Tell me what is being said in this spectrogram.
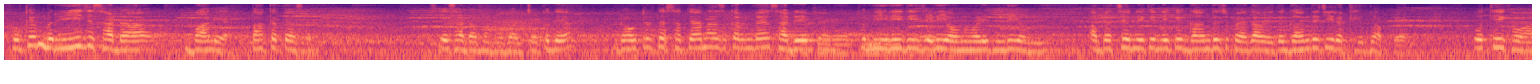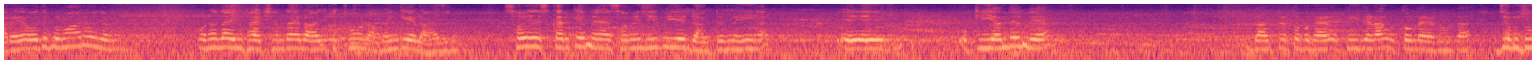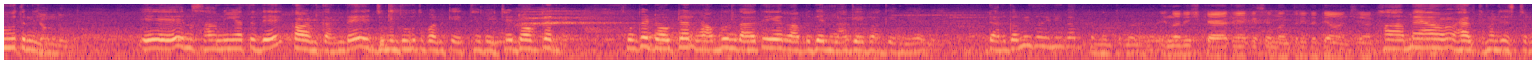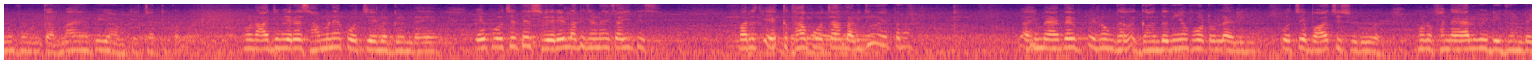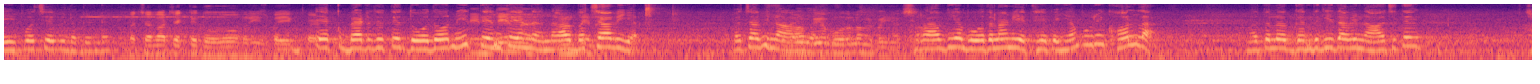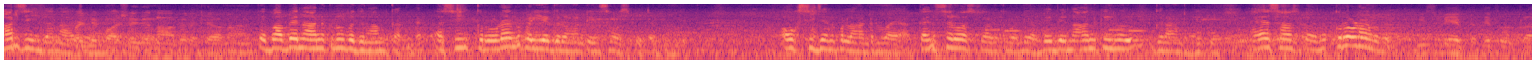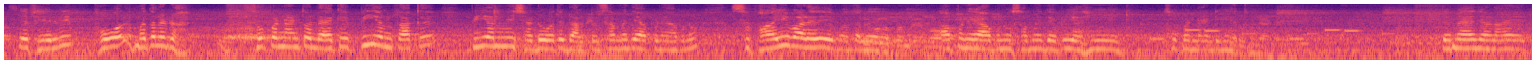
ਕਿਉਂਕਿ ਮਰੀਜ਼ ਸਾਡਾ ਬਲ ਆ, ਤਾਕਤ ਹੈ ਸਾਡੀ। ਇਹ ਸਾਡਾ ਮਨੋਬਲ ਚੁੱਕਦੇ ਆ। ਡਾਕਟਰ ਤੇ ਸਤਿਆਨਾਸ਼ ਕਰਨ ਦੇ ਸਾਡੇ ਪਨੀਰੀ ਦੀ ਜਿਹੜੀ ਆਉਣ ਵਾਲੀ ਪੀੜ੍ਹੀ ਆਉਣੀ, ਆ ਬੱਚੇ ਨਿੱਕੇ ਨਿੱਕੇ ਗੰਦ 'ਚ ਪੈਦਾ ਹੋਏ ਤੇ ਗੰਦ 'ਚ ਹੀ ਰੱਖੇ ਬਾਪਿਆਂ ਨੂੰ। ਉੱਥੇ ਹੀ ਖਵਾ ਰਹੇ ਉਹ ਤੇ ਬਿਮਾਰ ਹੋ ਜਾਣਾ। ਉਹਨਾਂ ਦਾ ਇਨਫੈਕਸ਼ਨ ਦਾ ਇਲਾਜ ਕਿੱਥੋਂ ਹੋਣਾ? ਮਹਿੰਗੇ ਇਲਾਜ ਨੇ। ਸੋ ਇਸ ਕਰਕੇ ਮੈਂ ਸਮਝਦੀ ਵੀ ਇਹ ਡਾਕਟਰ ਨਹੀਂ ਹੈ। ਇਹ ਉਹ ਕੀ ਕਹਿੰਦੇ ਹੁੰਦੇ ਆ? ਡਾਕਟਰ ਤੋਂ ਬਗੈਰ ਕੀ ਜਿਹੜਾ ਉਤੋਂ ਲੈਣ ਹੁੰਦਾ ਜਮਦੂਤ ਨੇ ਇਹ ਇਨਸਾਨੀਅਤ ਦੇ ਕਾਣ ਕਰਨ ਦੇ ਜਮਦੂਤ ਬਣ ਕੇ ਇੱਥੇ ਬੈਠੇ ਡਾਕਟਰ ਨੇ। ਕਿਉਂਕਿ ਡਾਕਟਰ ਰੱਬ ਹੁੰਦਾ ਹੈ ਤੇ ਇਹ ਰੱਬ ਦੇ ਲਾਗੇ ਬਾਗੇ ਨਹੀਂ ਹੈਗੇ। ਡਰ ਗਮੀ ਕੋਈ ਨਹੀਂ ਡਾਕਟਰ ਇਹਨਾਂ ਦੀ ਸ਼ਿਕਾਇਤ ਜਾਂ ਕਿਸੇ ਮੰਤਰੀ ਦੇ ਧਿਆਨ 'ਚ ਹਾਂ ਮੈਂ ਹੈਲਥ ਮਿਨਿਸਟਰ ਨੂੰ ਫੋਨ ਕਰਨਾ ਹੈ ਵੀ ਆਣ ਕੇ ਚੈੱਕ ਕਰੋ। ਹੁਣ ਅੱਜ ਮੇਰੇ ਸਾਹਮਣੇ ਪੋਚੇ ਲੱਗਣ ਡਏ। ਇਹ ਪੋਚੇ ਤੇ ਸਵੇਰੇ ਲੱਗ ਜਾਣੇ ਚਾਹੀਦੇ ਸੀ। ਪਰ ਇੱਕ ਥਾਂ ਪੋਚਾ ਲੱਗ ਜੂ ਇਸ ਤਰ੍ਹਾਂ। ਅਸੀਂ ਮੈਂ ਤੇ ਪਹਿਲਾਂ ਗੰਦ ਦੀਆਂ ਫੋਟੋ ਲੈ ਲਈਆਂ। ਪੋਚੇ ਬਾਅਦ ਚ ਸ਼ੁਰੂ ਹੈ ਹੁਣ ਫਨੈਲ ਵੀ ਡਿੱਗਣ ਡਈ ਪੋਚੇ ਵੀ ਲੱਗਣ ਡਏ। ਬੱਚਾ ਬਾਅਦ 'ਚ ਇੱਕ ਤੇ ਦੋ ਦੋ ਮਰੀਜ਼ ਪਏ ਇੱਕ ਬੈੱਡ ਇੱਕ ਬੈੱਡ ਦੇ ਉੱਤੇ ਦੋ ਦੋ ਨਹੀਂ ਤਿੰਨ ਤਿੰਨ ਨਾਲ ਬੱਚਾ ਵੀ ਆ ਬੱਚਾ ਵੀ ਨਾਲ ਹੀ ਆ ਬੋਤਲਾਂ ਵੀ ਪਈਆਂ। ਸ਼ਰਾਬ ਦੀਆਂ ਬੋਤਲਾਂ ਵੀ ਇੱਥੇ ਪਈਆਂ ਪੂਰੀ ਖੁੱਲ੍ਹ ਆ। ਮਤਲਬ ਗੰਦਗੀ ਦਾ ਵੀ ਨਾਚ ਤੇ ਹਰ ਚੀਜ਼ ਦਾ ਨਾਚ ਪਹਿਲੇ ਪਾਸ਼ੇ ਦੇ ਨਾਂ ਤੇ ਰੱਖਿਆ ਨਾ ਤੇ ਬਾਬੇ ਨਾਨਕ ਨੂੰ ਬਦਨਾਮ ਕਰਦਾ ਅਸੀਂ ਕਰੋੜਾਂ ਰੁਪਏ ਗ੍ਰਾਂਟ ਇਸ ਹਸਪੀਟਲ ਨੂੰ। ਆਕਸੀਜਨ ਪਲਾਂਟ ਲਵਾਇਆ ਕੈਂਸਰ ਹਸਪਤਾਲ ਖੋਲ੍ਹਿਆ ਬੇਬੇ ਨਾਨਕੀ ਨੂੰ ਗ੍ਰਾਂਟ ਦਿੱਤੀ। ਐਸ ਹਸਪਤਾਲ ਨੂੰ ਕਰੋੜਾਂ ਰੁਪਏ। ਮਿਸਬੀਹੇਵ ਕਰਦੇ ਫੋਰ ਤੇ ਫਿਰ ਵੀ ਫੋਰ ਮਤਲਬ ਸੁਪਰਡੈਂਟ ਤੋਂ ਲੈ ਕੇ ਪੀਐਮ ਤੱਕ ਪੀਐਮ ਵੀ ਛੱਡੋ ਤੇ ਡਾਕਟਰ ਸਮਝਦੇ ਆਪਣੇ ਆਪ ਨੂੰ ਸਫ਼ਾਈ ਵਾਲੇ ਮਤਲਬ ਆਪਣੇ ਆਪ ਨੂੰ ਸਮਝਦੇ ਵੀ ਅਸੀਂ ਸੁਪਰਡੈਂਟ ਹੀ ਹਾਂ ਤੇ ਮੈਂ ਜਾਣਾ ਹੈ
